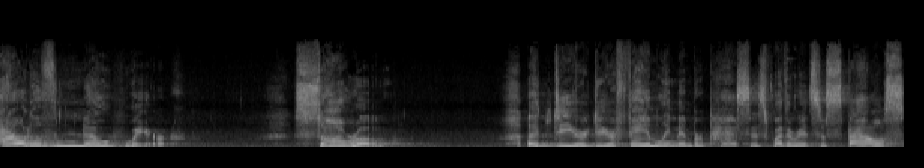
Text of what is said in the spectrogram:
out of nowhere sorrow. A dear, dear family member passes, whether it's a spouse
